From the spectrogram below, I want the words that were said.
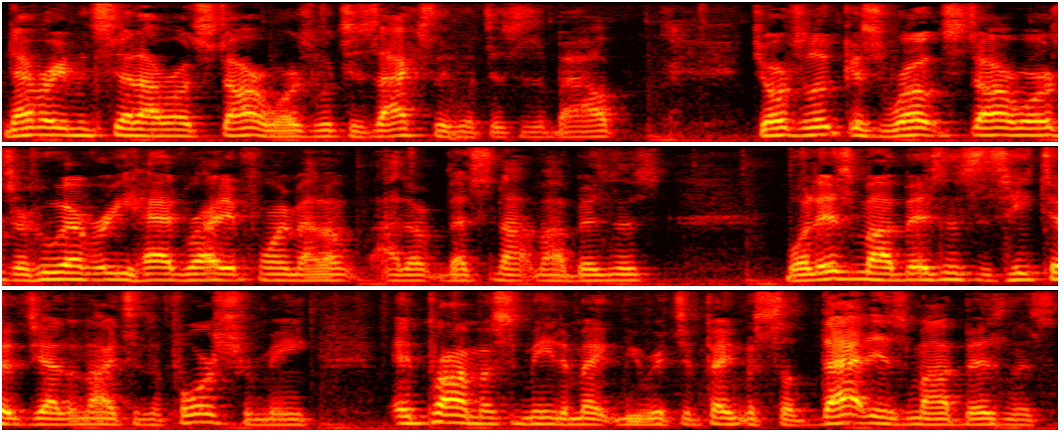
Never even said I wrote Star Wars, which is actually what this is about. George Lucas wrote Star Wars or whoever he had write it for him. I don't I don't that's not my business. What is my business is he took Jedi Knights and the Force from me and promised me to make me rich and famous. So that is my business.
